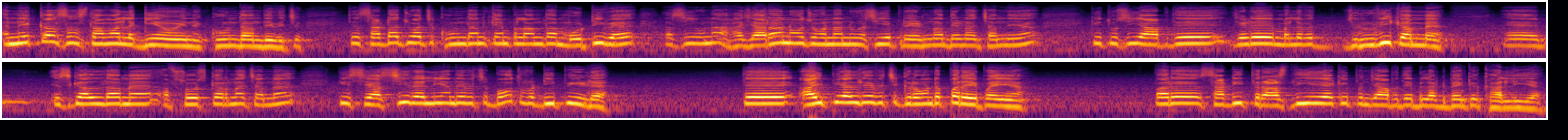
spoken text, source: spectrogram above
ਅਨੇਕਾਂ ਸੰਸਥਾਵਾਂ ਲੱਗੀਆਂ ਹੋਈਆਂ ਨੇ ਖੂਨਦਾਨ ਦੇ ਵਿੱਚ ਤੇ ਸਾਡਾ ਜੋ ਅੱਜ ਖੂਨਦਾਨ ਕੈਂਪ ਲਾਉਣ ਦਾ ਮੋਟਿਵ ਹੈ, ਅਸੀਂ ਉਹਨਾਂ ਹਜ਼ਾਰਾਂ ਨੌਜਵਾਨਾਂ ਨੂੰ ਅਸੀਂ ਇਹ ਪ੍ਰੇਰਣਾ ਦੇਣਾ ਚਾਹੁੰਦੇ ਹਾਂ ਕਿ ਤੁਸੀਂ ਆਪਦੇ ਜਿਹੜੇ ਮਤਲਬ ਜ਼ਰੂਰੀ ਕੰਮ ਹੈ ਇਸ ਗੱਲ ਦਾ ਮੈਂ ਅਫਸੋਸ ਕਰਨਾ ਚਾਹੁੰਦਾ ਕਿ ਸਿਆਸੀ ਰੈਲੀਆਂ ਦੇ ਵਿੱਚ ਬਹੁਤ ਵੱਡੀ ਭੀੜ ਹੈ ਤੇ ਆਈਪੀਐਲ ਦੇ ਵਿੱਚ ਗਰਾਊਂਡ ਭਰੇ ਪਏ ਆ ਪਰ ਸਾਡੀ ਤਰਾਸਦੀ ਇਹ ਹੈ ਕਿ ਪੰਜਾਬ ਦੇ ਬਲੱਡ ਬੈਂਕ ਖਾਲੀ ਹੈ।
